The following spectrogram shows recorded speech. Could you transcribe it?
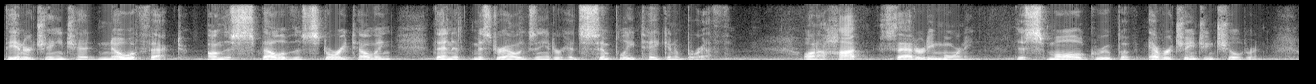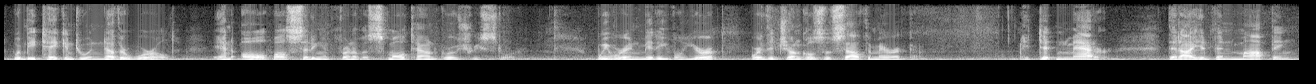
the interchange had no effect on the spell of the storytelling than if Mr. Alexander had simply taken a breath. On a hot Saturday morning, this small group of ever changing children would be taken to another world, and all while sitting in front of a small town grocery store. We were in medieval Europe or the jungles of South America. It didn't matter that I had been mopping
